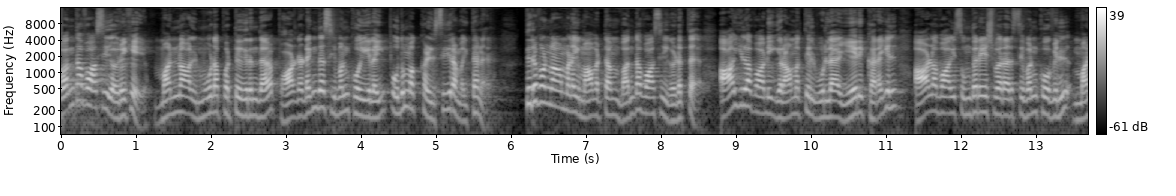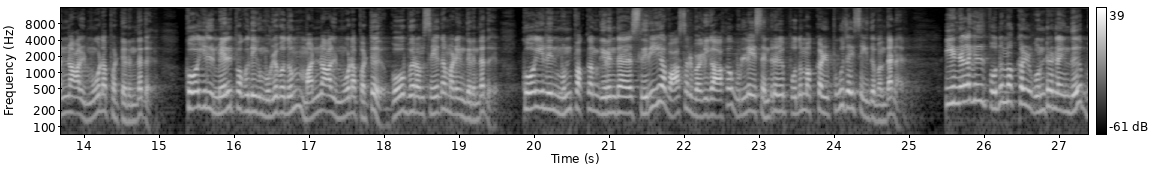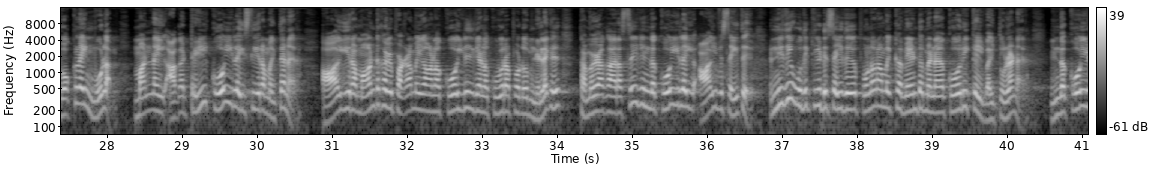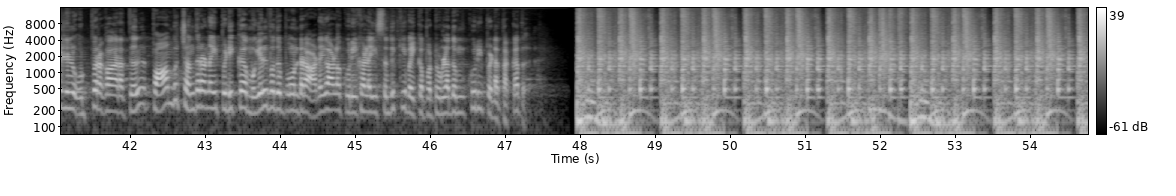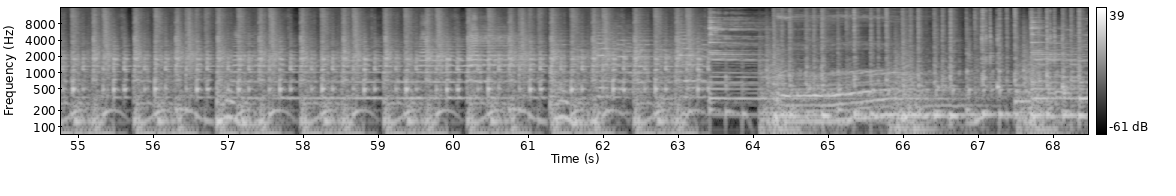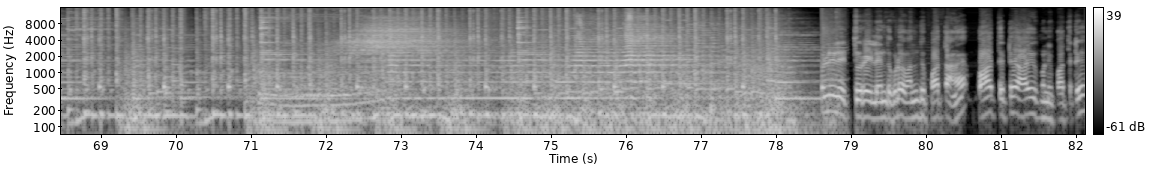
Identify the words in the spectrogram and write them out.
வந்தவாசி அருகே மண்ணால் மூடப்பட்டு இருந்த பாழடைந்த சிவன் கோயிலை பொதுமக்கள் சீரமைத்தனர். திருவண்ணாமலை மாவட்டம் வந்தவாசி அடுத்த ஆயிலவாடி கிராமத்தில் உள்ள ஏரிக்கரையில் ஆலவாய் சுந்தரேஸ்வரர் சிவன் கோவில் மண்ணால் மூடப்பட்டிருந்தது. கோயில் மேல் பகுதி முழுவதும் மண்ணால் மூடப்பட்டு கோபுரம் சேதமடைந்திருந்தது. கோயிலின் முன்பக்கம் இருந்த சிறிய வாசல் வழியாக உள்ளே சென்று பொதுமக்கள் பூஜை செய்து வந்தனர். இந்நிலையில் பொதுமக்கள் ஒன்றிணைந்து பொக்லைன் மூலம் மண்ணை அகற்றி கோயிலை சீரமைத்தனர். ஆயிரம் ஆண்டுகள் பழமையான கோயில் என கூறப்படும் நிலையில் தமிழக அரசு இந்த கோயிலை ஆய்வு செய்து நிதி ஒதுக்கீடு செய்து புனரமைக்க வேண்டும் என கோரிக்கை வைத்துள்ளனர். இந்த கோயிலின் உட்பிரகாரத்தில் பாம்பு சந்திரனை பிடிக்க முயல்வது போன்ற அடையாள குறிகளை செதுக்கி வைக்கப்பட்டுள்ளதும் குறிப்பிடத்தக்கது. துறையிலேருந்து கூட வந்து பார்த்தாங்க. பார்த்துட்டு ஆய்வு பண்ணி பார்த்துட்டு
